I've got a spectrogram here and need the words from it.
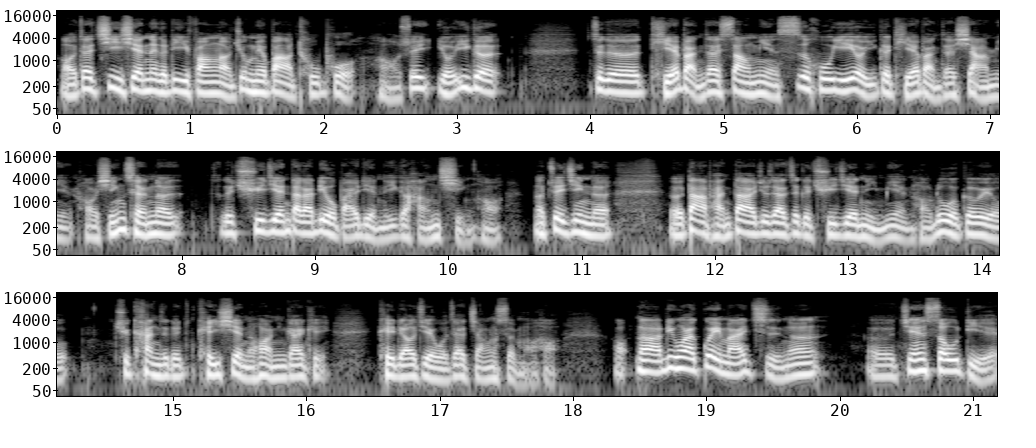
哦，在季线那个地方啊，就没有办法突破，好，所以有一个这个铁板在上面，似乎也有一个铁板在下面，好，形成了这个区间大概六百点的一个行情哈。那最近呢，呃，大盘大概就在这个区间里面哈。如果各位有去看这个 K 线的话，你应该可以可以了解我在讲什么哈。好，那另外柜买指呢，呃，今天收跌，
